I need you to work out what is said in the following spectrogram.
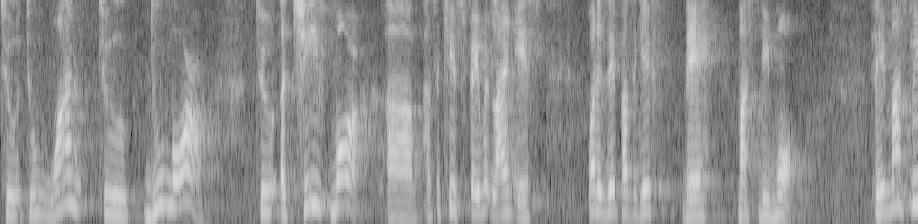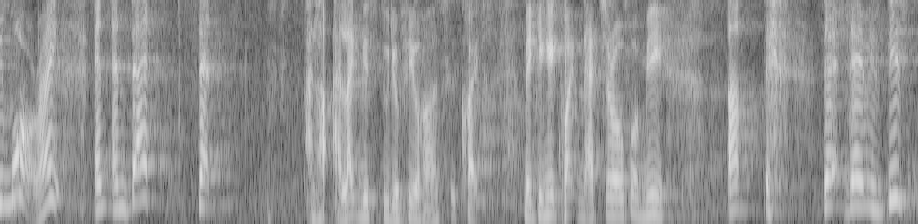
to, to want to do more, to achieve more. Uh, Pastor Keith's favorite line is, what is it, Pastor Keith? There must be more. There must be more, right? And, and that I, li- I like this studio feel, huh? It's quite, making it quite natural for me. Um, there, there is this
